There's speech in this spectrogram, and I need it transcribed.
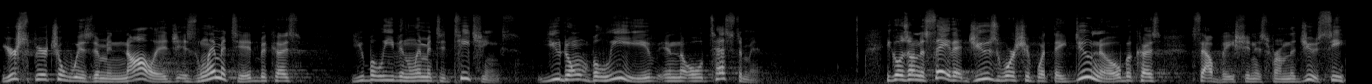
your spiritual wisdom and knowledge is limited because you believe in limited teachings. You don't believe in the Old Testament. He goes on to say that Jews worship what they do know because salvation is from the Jews. See,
